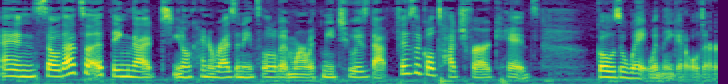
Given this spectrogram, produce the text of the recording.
And so that's a thing that, you know, kind of resonates a little bit more with me too is that physical touch for our kids goes away when they get older.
